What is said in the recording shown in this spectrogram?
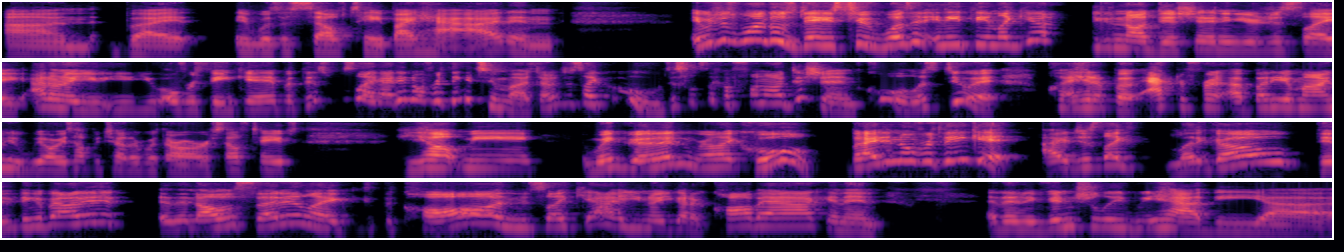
Um, but it was a self tape I had and it was just one of those days too. It wasn't anything like you know, you an audition and you're just like, I don't know, you, you, you overthink it. But this was like I didn't overthink it too much. I was just like, oh, this looks like a fun audition. Cool, let's do it. I hit up an actor friend, a buddy of mine who we always help each other with our self tapes. He helped me. It went good. And we're like, cool. But I didn't overthink it. I just like let it go, didn't think about it. And then all of a sudden, like the call, and it's like, yeah, you know, you got a call back. And then and then eventually we had the uh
